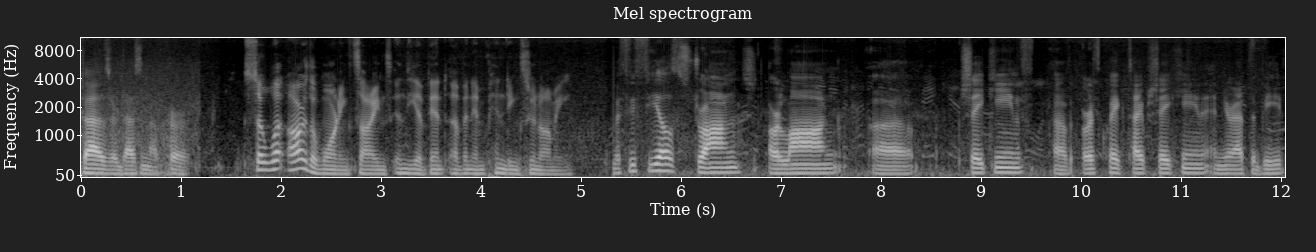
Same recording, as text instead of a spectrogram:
does or doesn't occur. So what are the warning signs in the event of an impending tsunami? If you feel strong or long uh, shaking, uh, earthquake type shaking, and you're at the beach,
